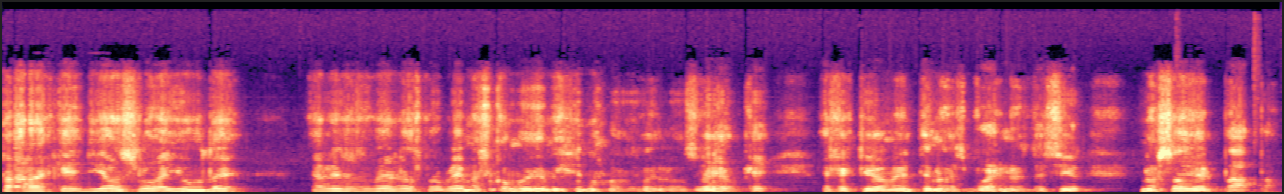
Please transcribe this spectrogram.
para que Dios lo ayude a resolver los problemas como yo mismo los veo, que efectivamente no es bueno, es decir, no soy el Papa.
